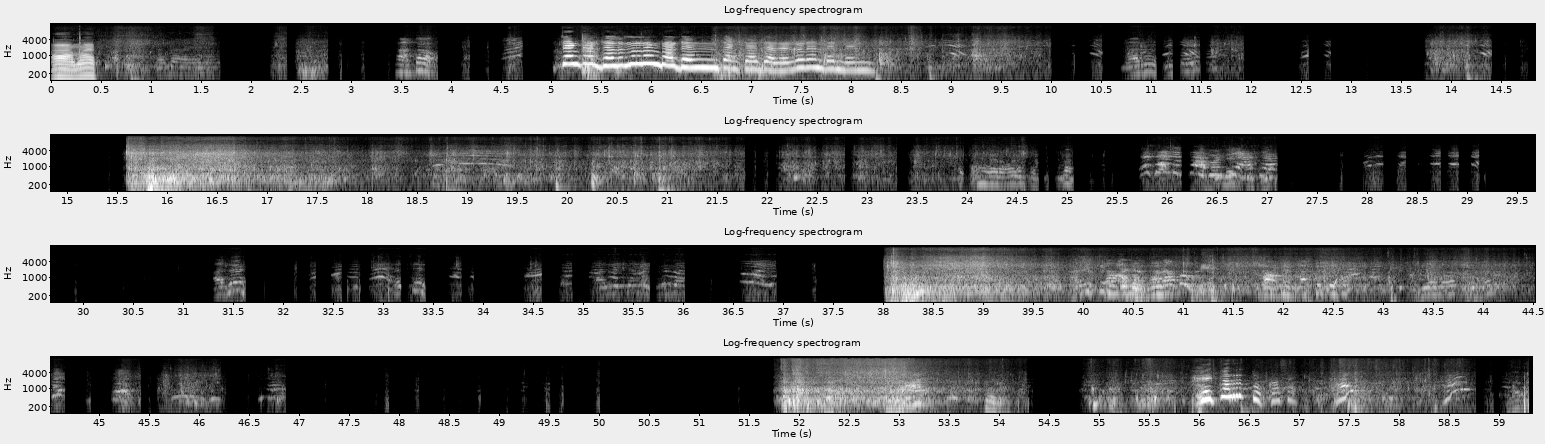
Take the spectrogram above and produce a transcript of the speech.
Ah, maaf. Thank you. Alert! That's it. Hey, carro, toca, ¿eh?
